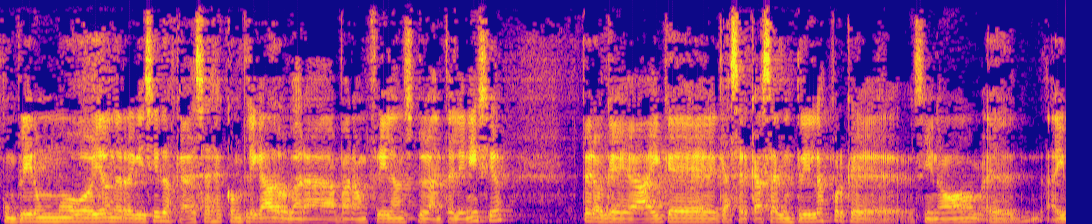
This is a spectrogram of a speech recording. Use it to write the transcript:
cumplir un mogollón de requisitos que a veces es complicado para, para un freelance durante el inicio pero que hay que, acercarse a cumplirlas porque si no eh, hay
